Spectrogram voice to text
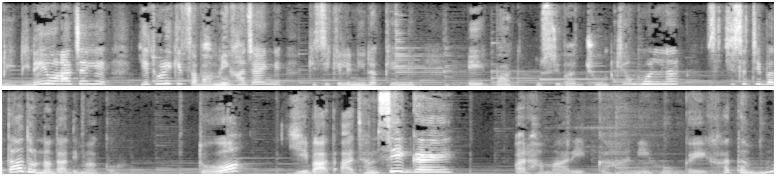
ग्रीडी नहीं होना चाहिए। ये थोड़ी कि सब हम ही खा जाएँगे, किसी के लिए नहीं रखेंगे। एक बात, दूसरी बात, झूठ क्यों बोलना है? सच्ची सच्ची बता दो ना दादी माँ को। तो ये बात आज हम सीख गए और हमारी कहानी हो गई खत्म।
